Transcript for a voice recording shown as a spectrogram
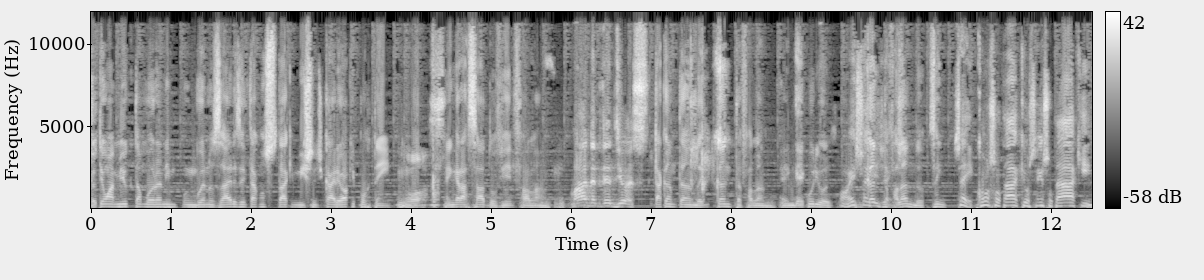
Eu tenho um amigo que tá morando em, em Buenos Aires, ele tá com sotaque misto de carioca e portenho. Nossa. É engraçado ouvir ele falando. Madre de Deus. Tá cantando, ele canta falando. É, é curioso. Bom, é isso aí, canta gente. falando? Sim. Isso aí, com sotaque ou sem sotaque.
